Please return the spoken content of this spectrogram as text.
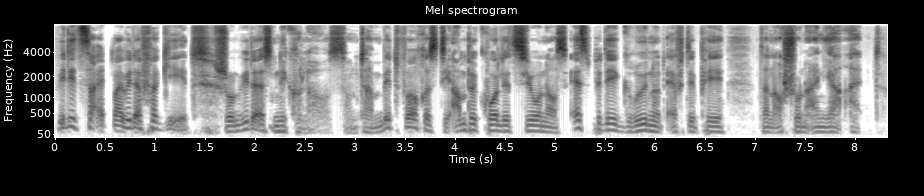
Wie die Zeit mal wieder vergeht, schon wieder ist Nikolaus und am Mittwoch ist die Ampelkoalition aus SPD, Grünen und FDP dann auch schon ein Jahr alt.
